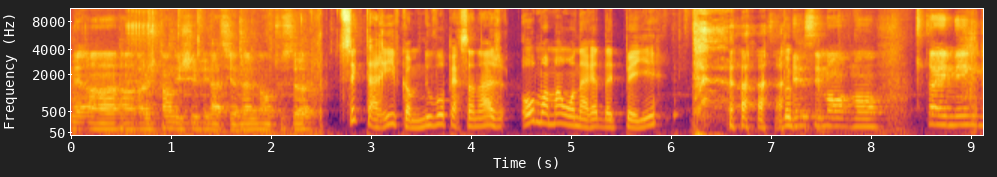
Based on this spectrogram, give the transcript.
mais en, en rajoutant des chiffres irrationnels dans tout ça. Tu sais que t'arrives comme nouveau personnage au moment où on arrête d'être payé? C'est mon, mon timing,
